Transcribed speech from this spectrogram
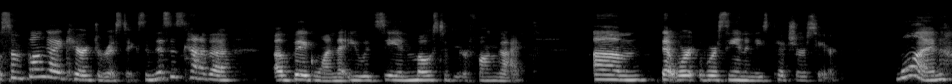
some fungi characteristics, and this is kind of a, a big one that you would see in most of your fungi um, that we're, we're seeing in these pictures here. One,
